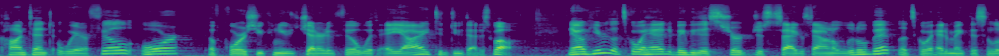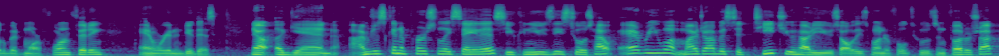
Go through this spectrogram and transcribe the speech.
content aware fill or of course you can use generative fill with AI to do that as well. Now here, let's go ahead, maybe this shirt just sags down a little bit. Let's go ahead and make this a little bit more form-fitting and we're gonna do this. Now, again, I'm just gonna personally say this, you can use these tools however you want. My job is to teach you how to use all these wonderful tools in Photoshop.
